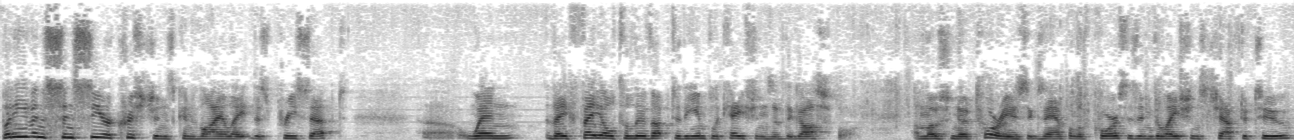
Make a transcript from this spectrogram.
But even sincere Christians can violate this precept uh, when they fail to live up to the implications of the gospel. A most notorious example, of course, is in Galatians chapter 2,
